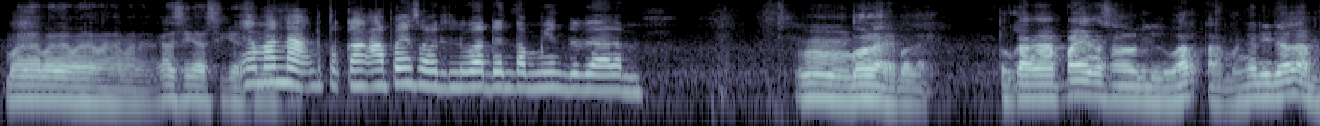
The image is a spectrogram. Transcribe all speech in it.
Mana, mana, mana, mana, mana. Kasih, kasih, kasih. Yang mana? Tukang apa yang selalu di luar dan tamunya di dalam? Hmm, boleh, boleh. Tukang apa yang selalu di luar, tamunya di dalam?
